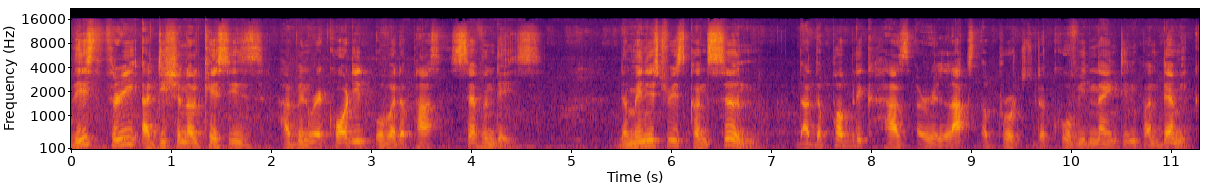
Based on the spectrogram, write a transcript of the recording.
These three additional cases have been recorded over the past seven days. The ministry is concerned that the public has a relaxed approach to the COVID 19 pandemic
